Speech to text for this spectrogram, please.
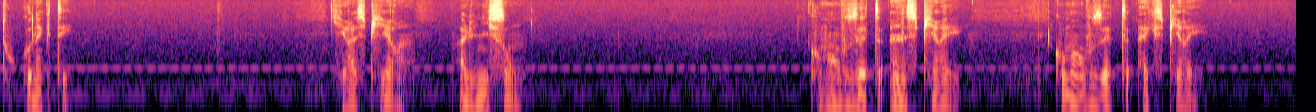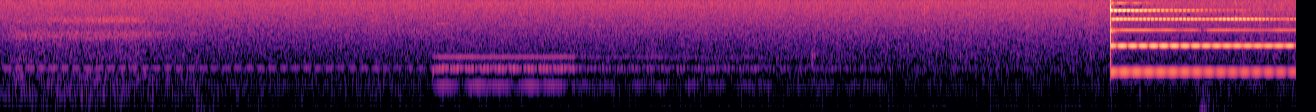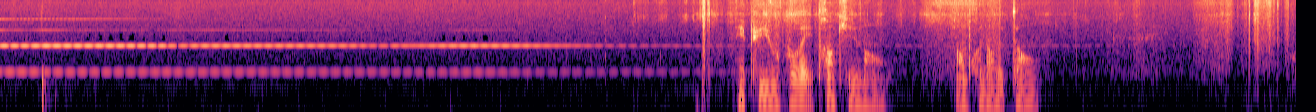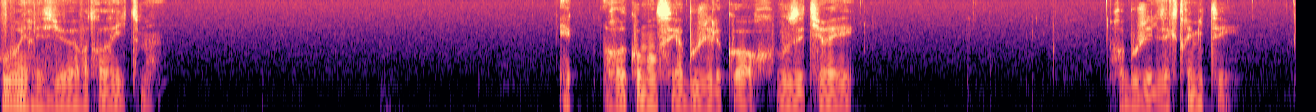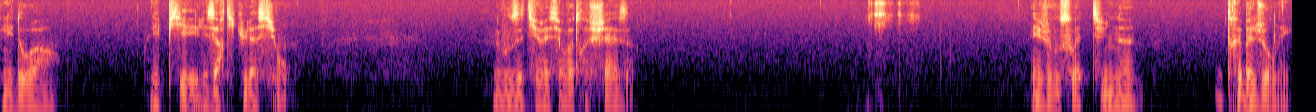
Tout connecté. qui respire à l'unisson, comment vous êtes inspiré, comment vous êtes expiré? Et puis vous pourrez tranquillement, en prenant le temps, ouvrir les yeux à votre rythme. Et recommencer à bouger le corps, vous étirer, rebouger les extrémités, les doigts, les pieds, les articulations. Vous étirez sur votre chaise. Et je vous souhaite une très belle journée.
